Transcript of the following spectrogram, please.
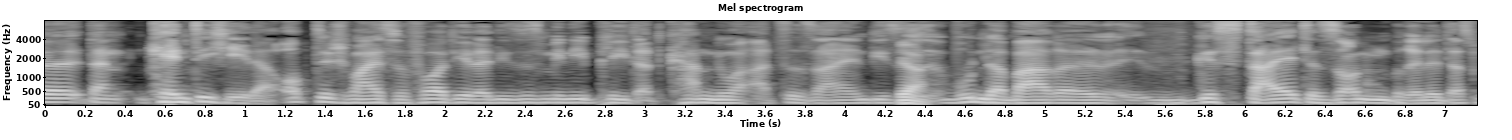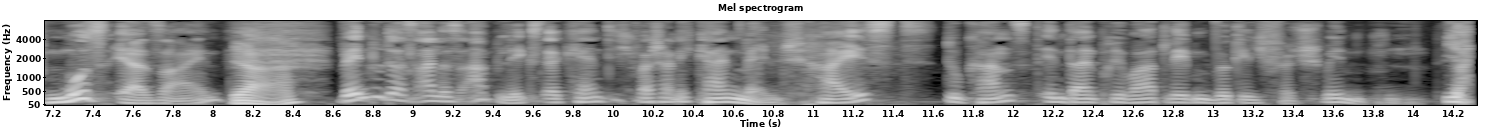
Äh, dann kennt dich jeder. Optisch weiß sofort jeder, dieses Mini-Pleat, das kann nur Atze sein. Diese Ja. wunderbare, gestylte Sonnenbrille, das muss er sein. Ja. Wenn du das alles ablegst, erkennt dich wahrscheinlich kein Mensch. Heißt, du kannst in dein Privatleben wirklich verschwinden. Ja,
